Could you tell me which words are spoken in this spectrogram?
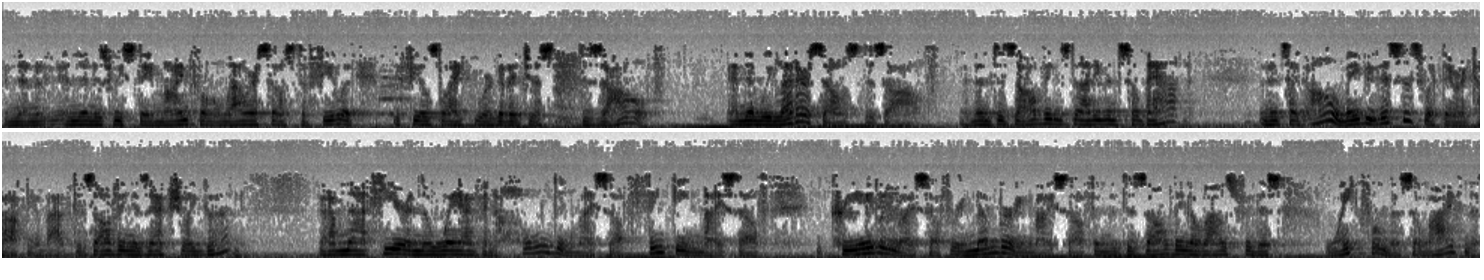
And then, and then as we stay mindful, allow ourselves to feel it, it feels like we're going to just dissolve. And then we let ourselves dissolve. And then dissolving's not even so bad. And it's like, oh, maybe this is what they were talking about. Dissolving is actually good. That I'm not here in the way I've been holding myself, thinking myself, creating myself, remembering myself. And the dissolving allows for this wakefulness, aliveness,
